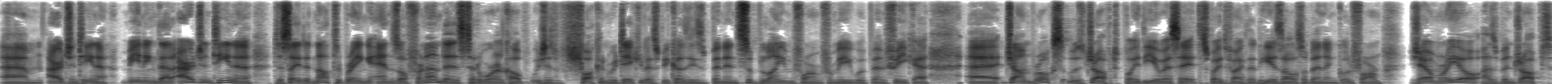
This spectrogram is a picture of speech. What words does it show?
um, Argentina, meaning that Argentina decided not to bring Enzo Fernandez to the World Cup, which is fucking ridiculous because he's been in sublime form for me with Benfica. Uh, John Brooks was dropped by the USA, despite the fact that he has also been in good form. João Murillo has been dropped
